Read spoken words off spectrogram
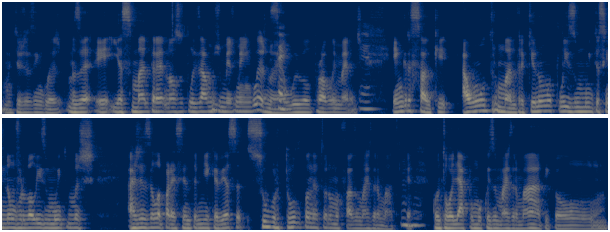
muitas vezes inglês. Mas eh, é- esse mantra nós utilizávamos mesmo em inglês, não é? Sim. We will probably manage. É. É engraçado que há um outro mantra que eu não utilizo muito, assim, não verbalizo muito, mas às vezes ele aparece dentro da minha cabeça, sobretudo quando eu estou numa fase mais dramática. Uhum. Quando estou a olhar para uma coisa mais dramática, ou um,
